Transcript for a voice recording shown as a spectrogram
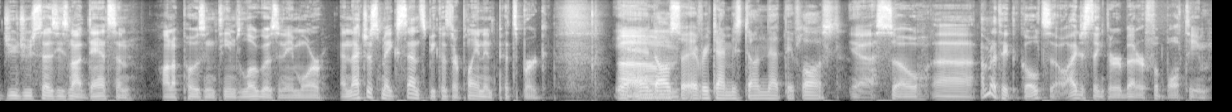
Juju says he's not dancing on opposing teams' logos anymore, and that just makes sense because they're playing in Pittsburgh. Yeah, and um, also every time he's done that, they've lost. Yeah, so uh, I'm going to take the Colts, though. I just think they're a better football team.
